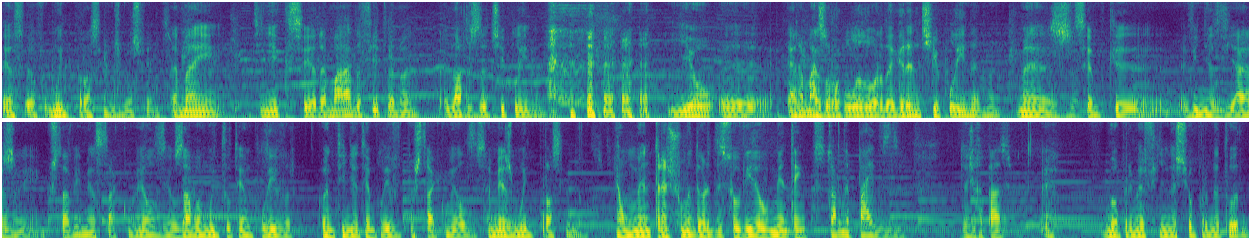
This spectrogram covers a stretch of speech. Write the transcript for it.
Eu, eu fui muito próximo dos meus filhos. A mãe tinha que ser amada, fita, não é? Dar-lhes a disciplina. e eu uh, era mais o regulador da grande disciplina, não é? Mas sempre que vinha de viagem, gostava imenso de estar com eles. Eu usava muito o tempo livre quando tinha tempo livre para estar com eles, mesmo muito próximo deles. É um momento transformador da sua vida, o momento em que se torna pai de dois rapazes? O meu primeiro filho nasceu prematuro,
